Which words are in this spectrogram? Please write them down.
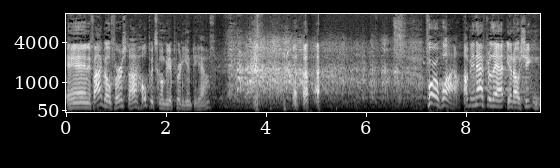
And if I go first, I hope it's going to be a pretty empty house. for a while. I mean, after that, you know, she can,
